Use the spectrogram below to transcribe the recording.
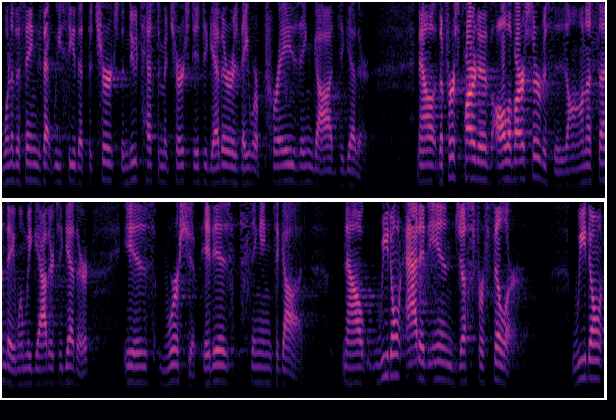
One of the things that we see that the church, the New Testament church, did together is they were praising God together. Now, the first part of all of our services on a Sunday when we gather together is worship. It is singing to God. Now, we don't add it in just for filler. We don't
